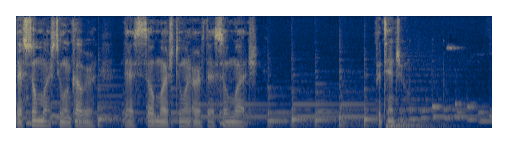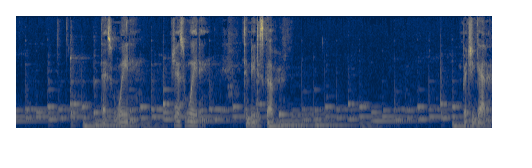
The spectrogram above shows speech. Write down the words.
There's so much to uncover, there's so much to unearth, there's so much potential that's waiting, just waiting to be discovered. But you gotta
